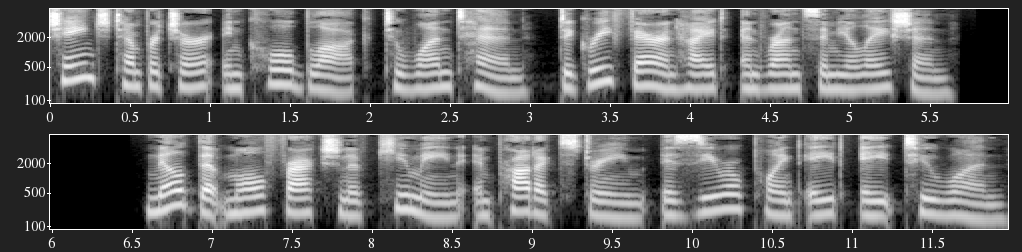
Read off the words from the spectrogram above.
Change temperature in cool block to 110 degree Fahrenheit and run simulation. Note that mole fraction of cumene in product stream is 0.8821.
